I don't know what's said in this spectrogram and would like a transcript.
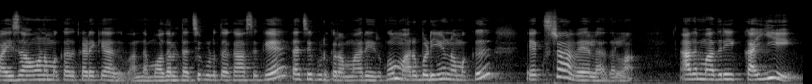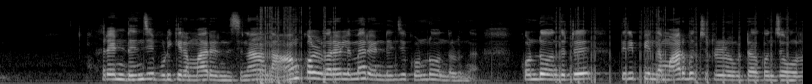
பைசாவும் நமக்கு அது கிடைக்காது. அந்த முதல் தைச்சி கொடுத்த காசுக்கே தைச்சி கொடுக்குற மாதிரி இருக்கும். மறுபடியும் நமக்கு எக்ஸ்ட்ரா வேலை அதெல்லாம். அது மாதிரி கை ரெண்டு இஞ்சி பிடிக்கிற மாதிரி இருந்துச்சுன்னா அந்த ஆம்கோல் வரையிலுமே ரெண்டு இஞ்சி கொண்டு வந்துடுங்க. கொண்டு வந்துட்டு திருப்பி இந்த மார்பு சுற்றுலகிட்ட கொஞ்சம் ஒரு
